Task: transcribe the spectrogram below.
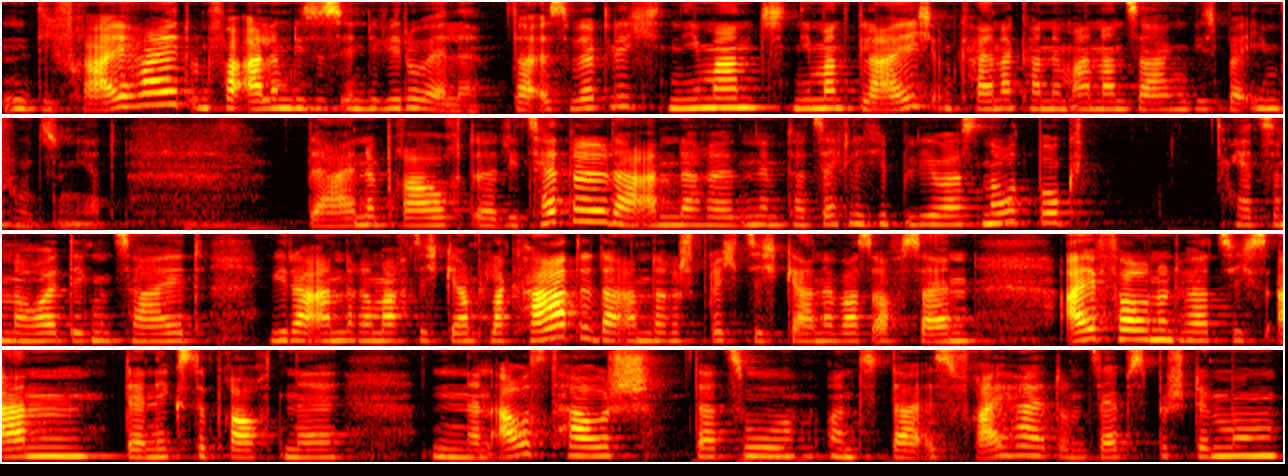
die Freiheit und vor allem dieses Individuelle. Da ist wirklich niemand, niemand gleich und keiner kann dem anderen sagen, wie es bei ihm funktioniert. Der eine braucht äh, die Zettel, der andere nimmt tatsächlich lieber das Notebook jetzt in der heutigen Zeit. Wieder andere macht sich gern Plakate, der andere spricht sich gerne was auf sein iPhone und hört sich's an. Der nächste braucht eine, einen Austausch dazu und da ist Freiheit und Selbstbestimmung.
